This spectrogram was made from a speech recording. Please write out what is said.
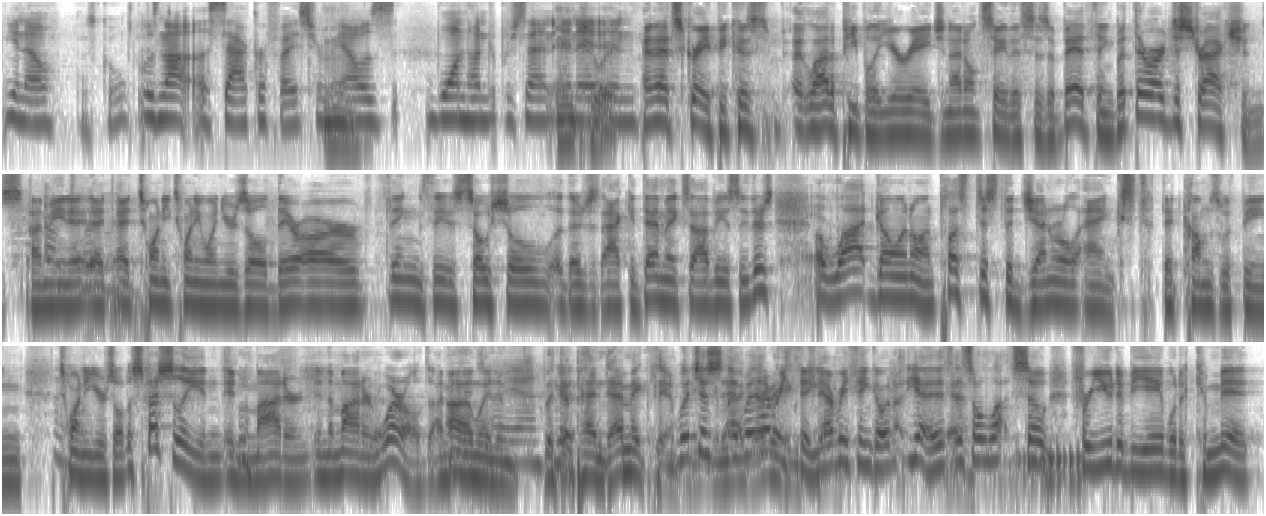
you know, that's cool. was not a sacrifice for me. I was 100% in Into it. it. And And that's great because a lot of people at your age, and I don't say this as a bad thing, but there are distractions. I mean, at, totally. at 20, 21 years old, there are things, there's social, there's academics, obviously. There's a lot going on, plus just the general angst that comes with being 20 years old, especially in, in modern, in the modern world. I mean, Uh, it's- when, yeah. With the pandemic thing. with just you with everything, everything, changed. going on. Yeah, it's, it's a lot. So for you to be able to commit,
